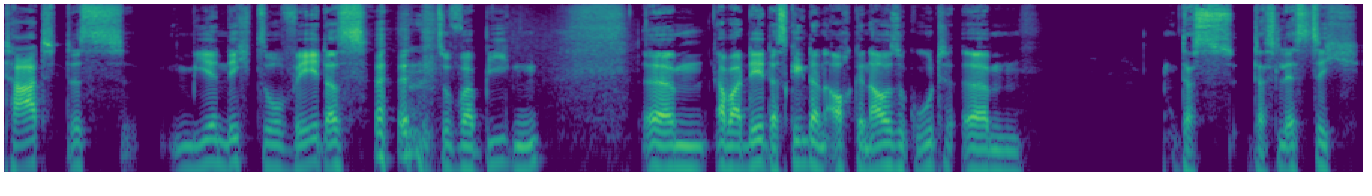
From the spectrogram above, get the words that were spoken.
tat das mir nicht so weh, das zu verbiegen. Ähm, aber nee, das ging dann auch genauso gut. Ähm, das, das lässt sich,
